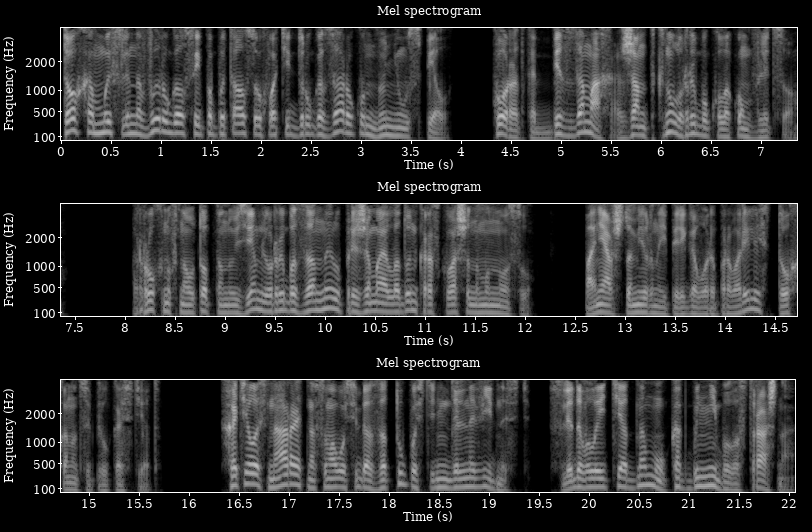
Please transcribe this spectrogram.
Тоха мысленно выругался и попытался ухватить друга за руку, но не успел. Коротко, без замаха, Жан ткнул рыбу кулаком в лицо. Рухнув на утоптанную землю, рыба заныл, прижимая ладонь к расквашенному носу. Поняв, что мирные переговоры провалились, Тоха нацепил кастет. Хотелось наорать на самого себя за тупость и недальновидность. Следовало идти одному, как бы ни было страшно.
